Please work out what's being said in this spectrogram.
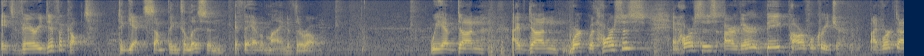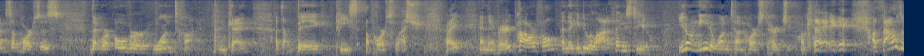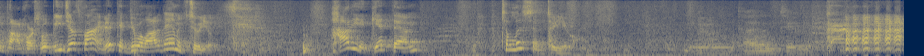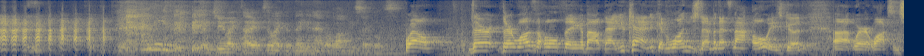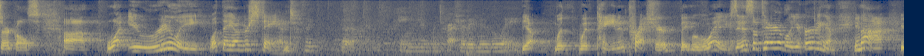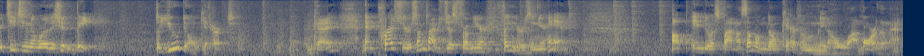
It's very difficult to get something to listen if they have a mind of their own. We have done, I've done work with horses, and horses are a very big, powerful creature. I've worked on some horses that were over one ton. Okay? That's a big piece of horse flesh, right? And they're very powerful and they can do a lot of things to you. You don't need a one ton horse to hurt you, okay? A thousand pound horse will be just fine. It can do a lot of damage to you. How do you get them to listen to you? you Tie them to. I mean, Didn't you like tie it to like a thing and have it walk in circles? Well, there there was a whole thing about that. You can you can lunge them, but that's not always good. Uh, where it walks in circles. Uh, what you really what they understand. it's like the pain and the pressure, they move away. Yep. With with pain and pressure, they move away. You can say, "It's so terrible. You're hurting them." You're not. You're teaching them where they shouldn't be, so you don't get hurt. Okay. And pressure sometimes just from your fingers in your hand up into a spot. Now, some of them don't care. Some of them need a whole lot more than that.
